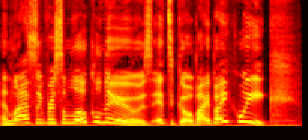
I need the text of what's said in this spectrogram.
And lastly, for some local news, it's Go By Bike Week.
